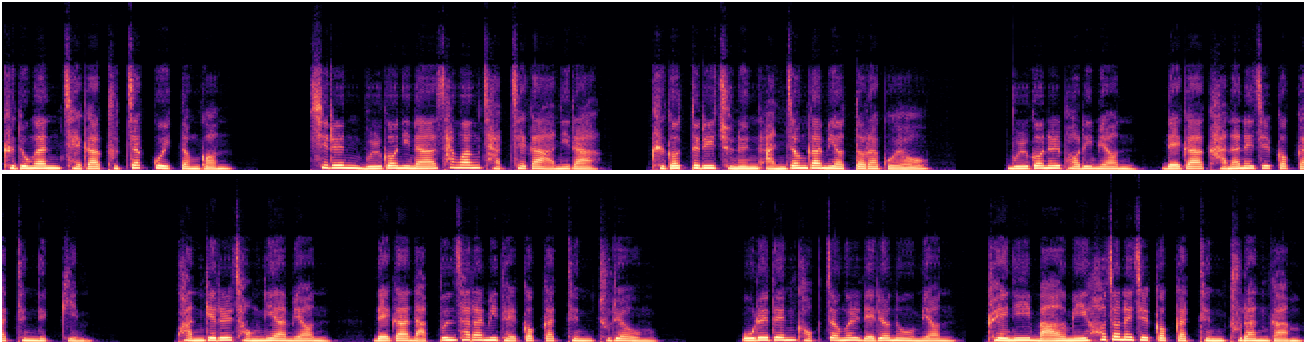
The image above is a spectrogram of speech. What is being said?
그동안 제가 붙잡고 있던 건 실은 물건이나 상황 자체가 아니라 그것들이 주는 안정감이었더라고요. 물건을 버리면 내가 가난해질 것 같은 느낌. 관계를 정리하면 내가 나쁜 사람이 될 것 같은 두려움. 오래된 걱정을 내려놓으면 괜히 마음이 허전해질 것 같은 불안감.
